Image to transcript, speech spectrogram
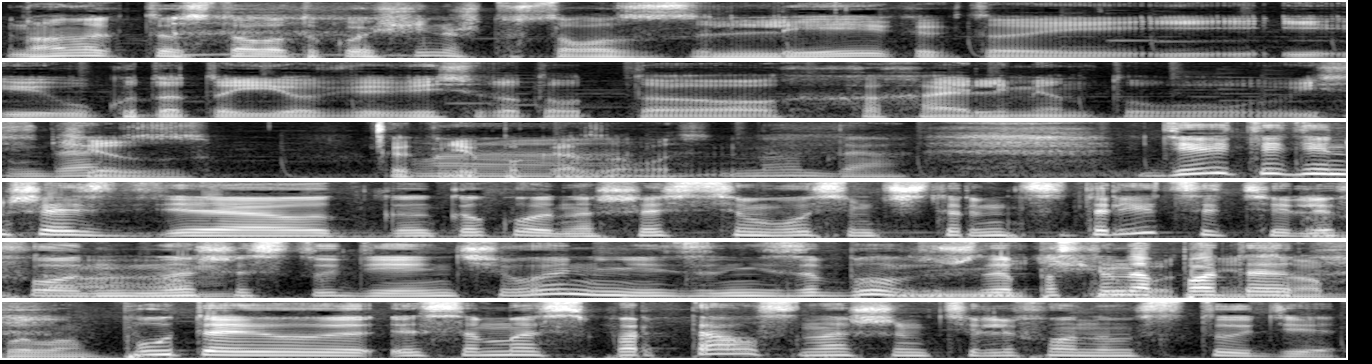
Но она как-то стала такое ощущение, что стала злее как-то, и, и, и- и куда-то ее весь вот этот вот э, ха-ха-элемент исчез. Как мне А, показалось. Ну да. 916, э, какой у нас, 678-1430 телефон в нашей студии. Я ничего не, не забыла, потому что я постоянно не путаю, смс-портал с нашим телефоном в студии.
